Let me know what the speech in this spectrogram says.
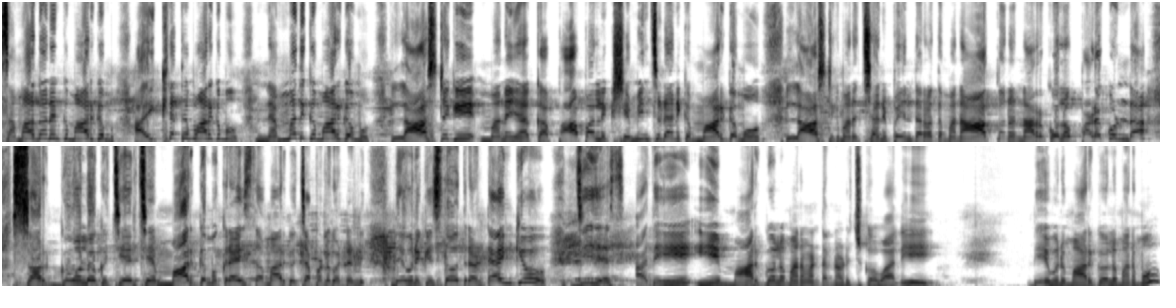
సమాధానానికి మార్గం ఐక్యత మార్గము నెమ్మదికి మార్గము లాస్ట్కి మన యొక్క పాపాలని క్షమించడానికి మార్గము లాస్ట్కి మనం చనిపోయిన తర్వాత మన ఆత్మను నరకంలో పడకుండా స్వర్గంలోకి చేర్చే మార్గము క్రైస్తవ మార్గం. చప్పట్లు కొట్టండి. దేవునికి స్తోత్రం. థ్యాంక్ యూ జీజస్ అది ఈ మార్గంలో మనం అంట నడుచుకోవాలి. దేవుని మార్గంలో మనము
